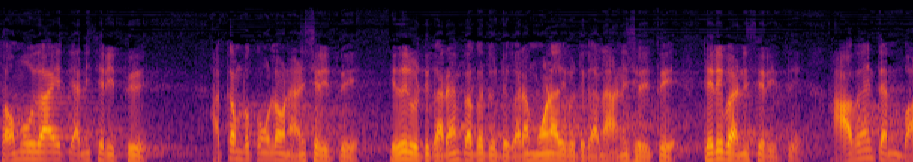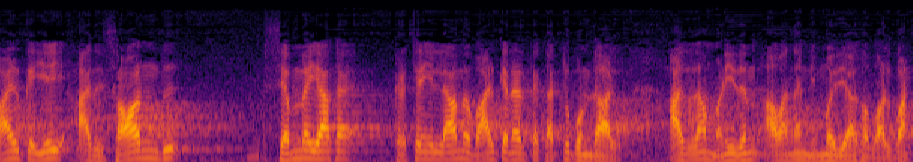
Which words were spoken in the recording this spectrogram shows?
சமுதாயத்தை அனுசரித்து அக்கம் பக்கம் உள்ளவனை அனுசரித்து எதிர் வீட்டுக்காரன் பக்கத்து வீட்டுக்காரன் மூணாவது வீட்டுக்காரன் அனுசரித்து தெருவை அனுசரித்து அவன் தன் வாழ்க்கையை அது சார்ந்து செம்மையாக பிரச்சனை இல்லாமல் வாழ்க்கை நடத்த கற்றுக்கொண்டால் அதுதான் மனிதன் அவன் தான் நிம்மதியாக வாழ்வான்.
